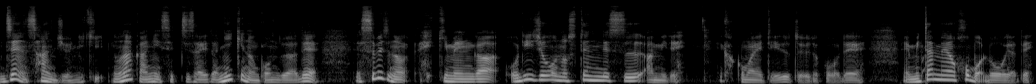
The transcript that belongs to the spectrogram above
全32機の中に設置された2機のゴンドラで、すべての壁面が檻状のステンレス網で囲まれているというところで、見た目はほぼ牢屋で、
